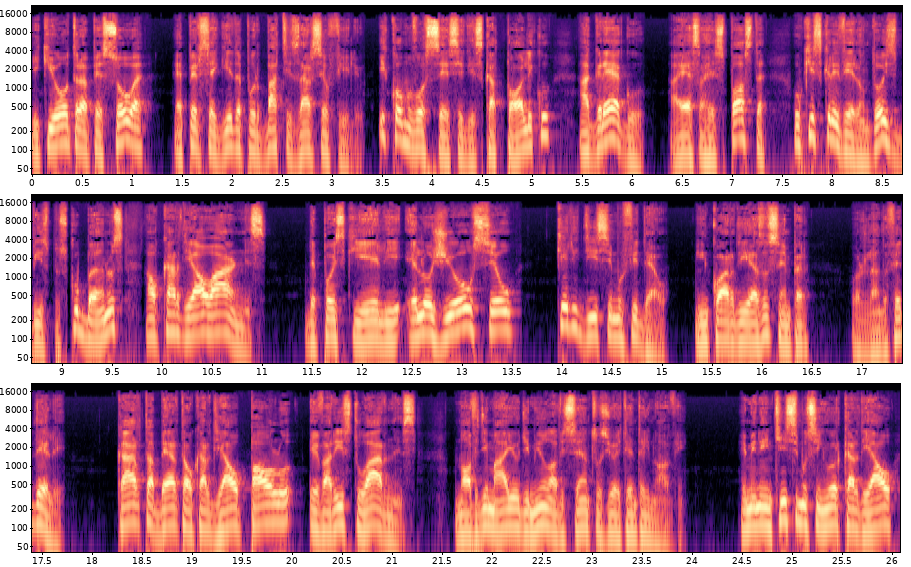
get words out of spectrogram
e que outra pessoa é perseguida por batizar seu filho. E como você se diz católico, agrego a essa resposta o que escreveram dois bispos cubanos ao cardeal Arnes, depois que ele elogiou seu queridíssimo Fidel. Incorde Jesus Semper, Orlando Fedeli. Carta aberta ao cardeal Paulo Evaristo Arnes, 9 de maio de 1989. Eminentíssimo senhor cardeal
